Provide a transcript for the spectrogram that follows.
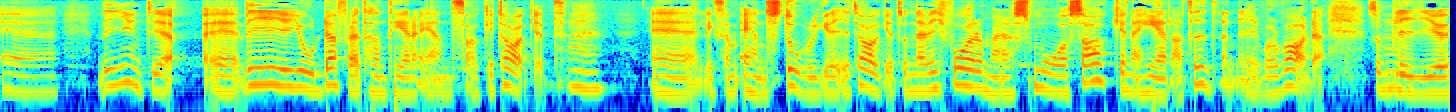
eh, vi är ju inte, eh, vi är gjorda för att hantera en sak i taget. Mm. Eh, liksom en stor grej i taget. Och när vi får de här små sakerna hela tiden i vår vardag så Mm. blir ju,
